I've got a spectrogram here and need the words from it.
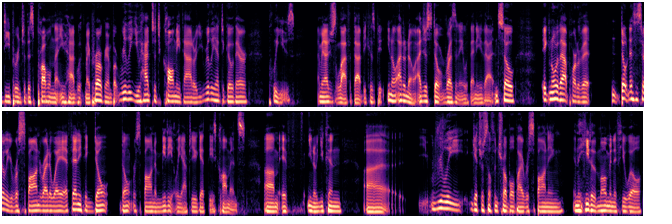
deeper into this problem that you had with my program but really you had to call me that or you really had to go there? Please i mean i just laugh at that because you know i don't know. I just don't resonate with any of that. And so ignore that part of it. Don't necessarily respond right away. If anything don't don't respond immediately after you get these comments. Um, if you know you can uh, really get yourself in trouble by responding in the heat of the moment, if you will.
